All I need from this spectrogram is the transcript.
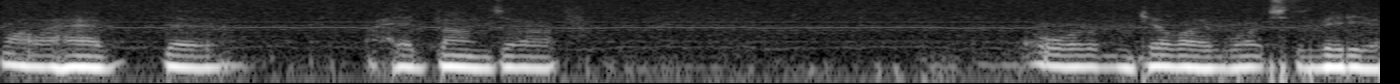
while I have the headphones off or until I watch the video.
